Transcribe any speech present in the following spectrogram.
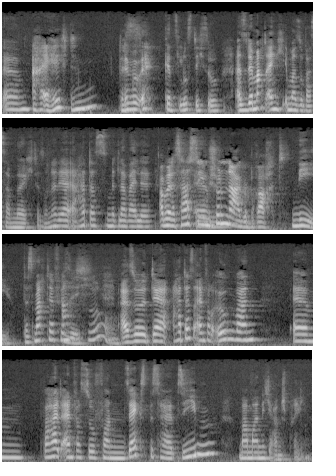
Ähm, Ach echt? mhm. Das- Immer- ganz lustig so. Also der macht eigentlich immer so, was er möchte. So, ne? Der hat das mittlerweile. Aber das hast du ihm Ähm, schon nahegebracht. Nee, das macht er für Ach sich. so. Also der hat das einfach irgendwann, ähm, war halt einfach so von sechs bis halb sieben, Mama nicht ansprechen.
